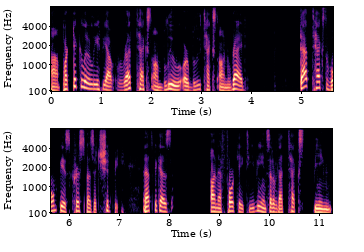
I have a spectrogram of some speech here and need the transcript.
uh, particularly if you have red text on blue or blue text on red, that text won't be as crisp as it should be. And that's because on a 4K TV, instead of that text being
